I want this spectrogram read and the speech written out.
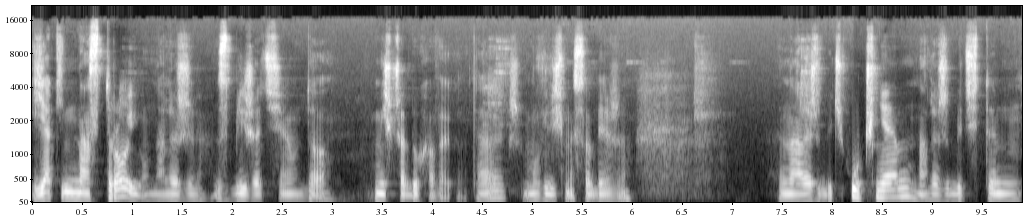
jakim nastroju należy zbliżać się do mistrza duchowego. Tak? Mówiliśmy sobie, że należy być uczniem, należy być tym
